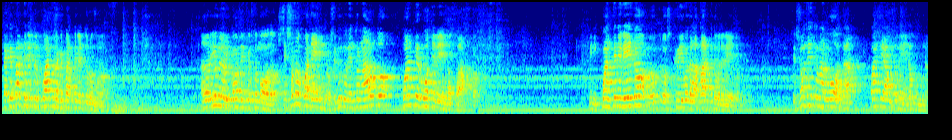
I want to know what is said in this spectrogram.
Da che parte metto il 4 da che parte metto l'1? Allora io me lo ricordo in questo modo, se sono qua dentro, seduto dentro un'auto, quante ruote vedo? 4. Quindi quante ne vedo lo, lo, scrivo dalla parte dove le vedo. Se sono dentro una ruota, quante auto vedo? Una.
